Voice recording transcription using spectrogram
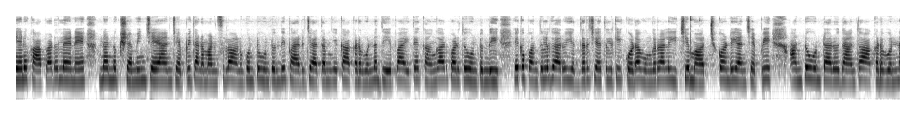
నేను కాపాడలేనే. నన్ను క్షమించే అని చెప్పి తన మనసులో అనుకుంటూ ఉంటుంది పారిజాతం. ఇక అక్కడ ఉన్న దీప అయితే కంగారు పడుతూ ఉంటుంది. ఇక పంతులు గారు ఇద్దరి చేతులకి కూడా ఉంగరాలు ఇచ్చి మార్చుకోండి అని చెప్పి అంటూ ఉంటారు. దాంతో అక్కడ ఉన్న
